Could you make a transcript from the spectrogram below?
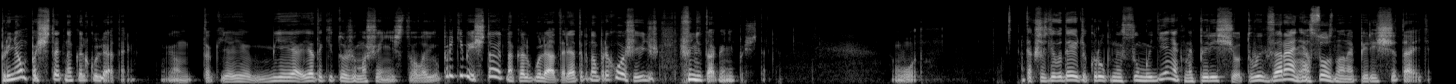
при нем посчитать на калькуляторе. И он, так, я, я, я, я такие тоже мошенничество ловил. При тебе считают на калькуляторе, а ты потом приходишь и видишь, что не так они посчитали. Вот. Так что если вы даете крупные суммы денег на пересчет, вы их заранее осознанно пересчитаете.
